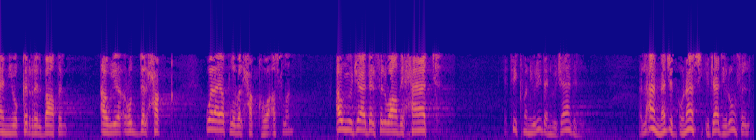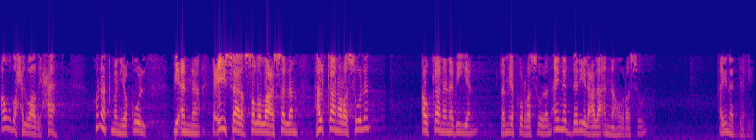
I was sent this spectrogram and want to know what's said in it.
أن يقر الباطل أو يرد الحق ولا يطلب الحق هو أصلا أو يجادل في الواضحات يأتيك من يريد أن يجادل. الآن نجد أناس يجادلون في أوضح الواضحات. هناك من يقول بأن عيسى صلى الله عليه وسلم هل كان رسولا أو كان نبيا؟ لم يكن رسولا. أين الدليل على أنه رسول؟ أين الدليل؟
